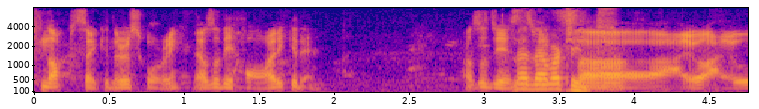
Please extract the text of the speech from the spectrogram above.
knapt secondary scoring. Altså, de har ikke det. Altså, Jason Spetsa er, jo, er jo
